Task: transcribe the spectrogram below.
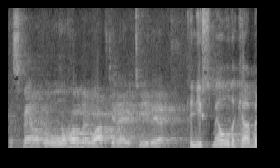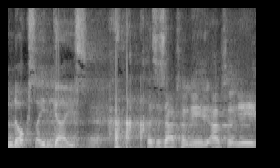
the smell of the oh. Wafting out to you there. Can you smell the carbon dioxide, guys? Yeah. this is absolutely, absolutely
